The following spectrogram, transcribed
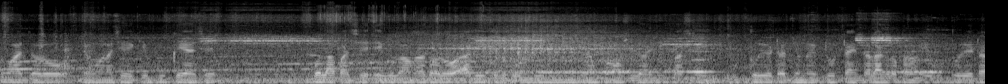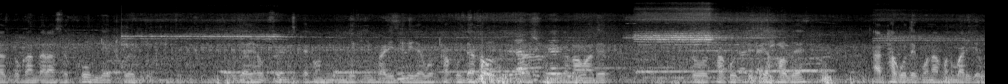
তোমার ধরো যেমন আছে কি বুকে আছে, গোলাপ আছে, এগুলো আমরা ধরো আগেই থেকে দোকান নিয়েছিলাম, কোনো অসুবিধা হয়নি। ফার্স্ট এই উত্তরীয়টার জন্য একটু টাইমটা লাগল, কারণ এই উত্তরীয়টার দোকানদার আসতে খুব লেট করে দিল। যাই হোক ফ্রেন্ডস এখন দেখি বাড়ি থেকে যাব। ঠাকুর দেখাও কাজ হয়ে গেল আমাদের। তো ঠাকুর দেখতে হবে। আর ঠাকুর দেখব না, এখন বাড়ি যাব।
